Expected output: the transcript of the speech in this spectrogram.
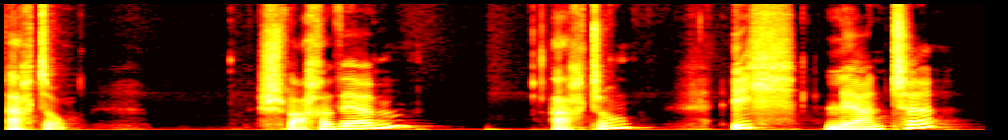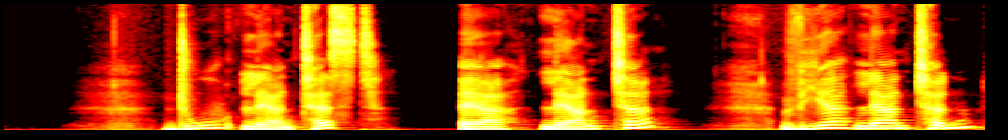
Achtung. Schwache Verben. Achtung. Ich lernte. Du lerntest. Er lernte. Wir lernten.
